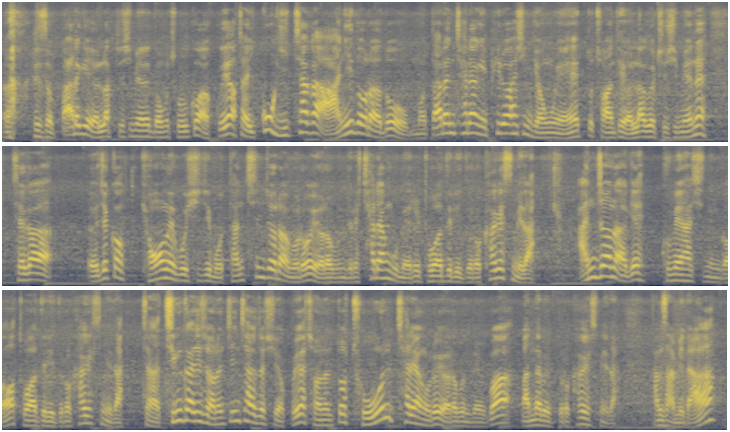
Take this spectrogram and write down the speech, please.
그래서 빠르게 연락 주시면 너무 좋을 것 같고요. 자, 꼭 이 차가 아니더라도 뭐 다른 차량이 필요하신 경우에 또 저한테 연락을 주시면은 제가 여태껏 경험해 보시지 못한 친절함으로 여러분들의 차량 구매를 도와드리도록 하겠습니다. 안전하게 구매하시는 거 도와드리도록 하겠습니다. 자, 지금까지 저는 찐차 아저씨였고요. 저는 또 좋은 차량으로 여러분들과 만나 뵙도록 하겠습니다. 감사합니다.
